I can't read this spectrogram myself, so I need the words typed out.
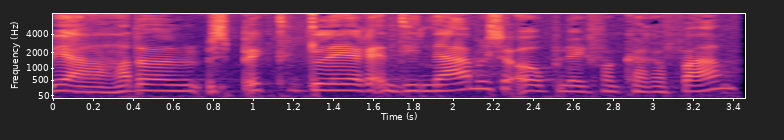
ja, hadden een spectaculaire en dynamische opening van Caravaan.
